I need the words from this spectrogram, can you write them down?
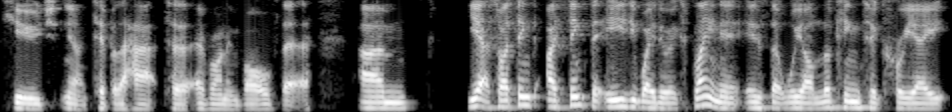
huge, you know, tip of the hat to everyone involved there. Um, yeah, so I think I think the easy way to explain it is that we are looking to create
